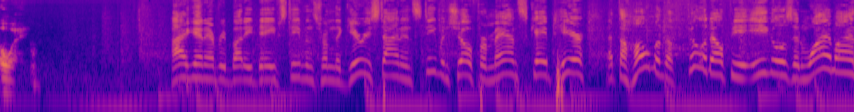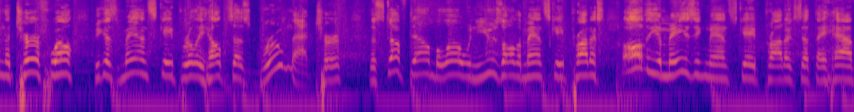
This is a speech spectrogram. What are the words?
away Hi again, everybody. Dave Stevens from the Geary Stein and Stevens Show for Manscaped here at the home of the Philadelphia Eagles. And why am I on the turf? Well, because Manscaped really helps us groom that turf. The stuff down below, when you use all the Manscaped products, all the amazing Manscaped products that they have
